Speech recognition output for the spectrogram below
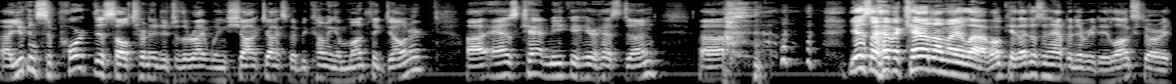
Uh, you can support this alternative to the right wing shock jocks by becoming a monthly donor, uh, as Kat Mika here has done. Uh, yes, I have a cat on my lap. Okay, that doesn't happen every day. Long story.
